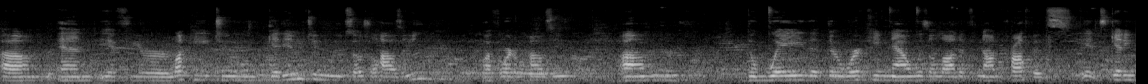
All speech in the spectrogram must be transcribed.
Um, and if you're lucky to get into social housing, affordable housing, um, the way that they're working now with a lot of nonprofits, it's getting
